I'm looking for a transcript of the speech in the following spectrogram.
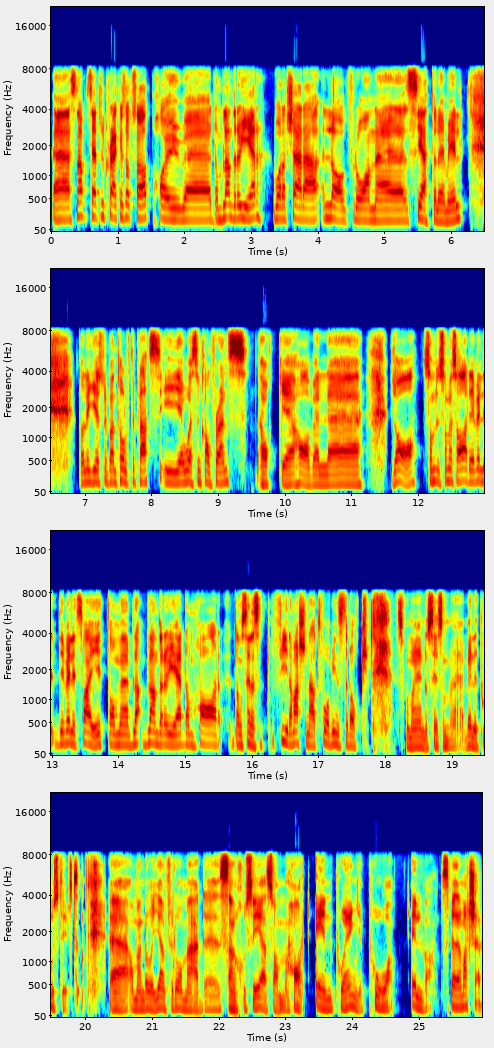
Eh, snabbt, Seattle Crackers också har ju, eh, de blandar och ger. Vårt kära lag från eh, Seattle, Emil. De ligger just nu på en tolfte plats i Western Conference och eh, har väl, eh, ja, som, som jag sa, det är, väldigt, det är väldigt svajigt. De eh, blandar och ger. De har de senaste fyra matcherna, två vinster dock. Så får man ändå se som eh, väldigt positivt. Eh, om man då jämför då med San Jose som har en poäng på 11 spelade matcher.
